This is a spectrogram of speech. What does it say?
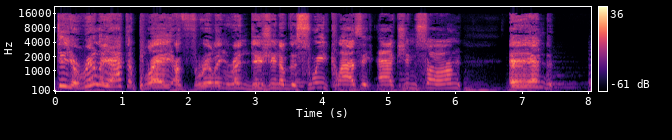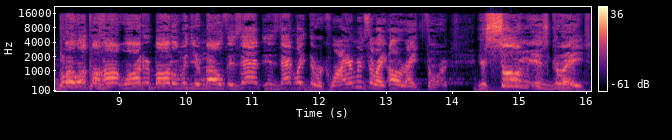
do you really have to play a thrilling rendition of the sweet classic action song and blow up a hot water bottle with your mouth? Is that is that like the requirements? They're like, all right, Thor, your song is great,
